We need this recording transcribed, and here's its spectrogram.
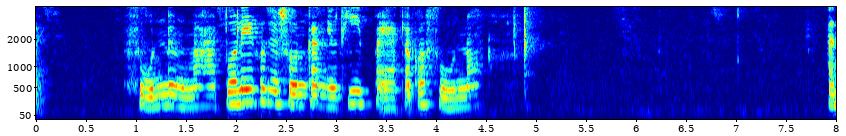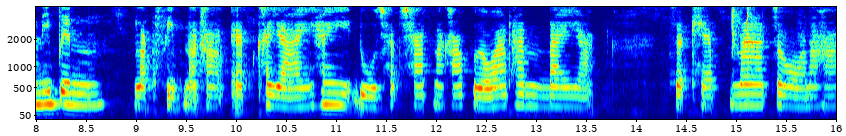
ด ศูนย์หนึ่งนะคะ ตัวเลขก็จะชนกันอยู่ที่แปดแล้วก็ศูนย์เนาะอันนี้เป็นหลักสิบนะคะ แอดขยายให้ดูชัดๆนะคะเผื่อว่าท่านใดอยากจะแคปหน้าจอนะคะ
